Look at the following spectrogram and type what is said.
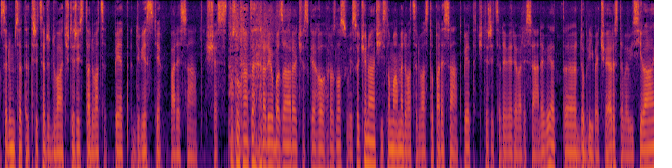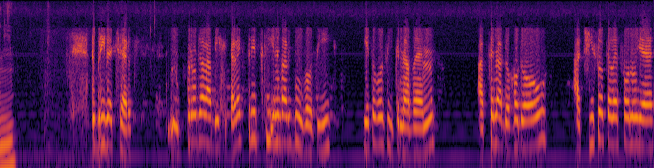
732 425 256. Posloucháte Radio Bazár Českého rozhlasu Vysočená, číslo máme 22 155 49 99. Dobrý večer, jste ve vysílání. Dobrý večer. Prodala bych elektrický invalidní vozík, je to vozík na ven a cena dohodou a číslo telefonu je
